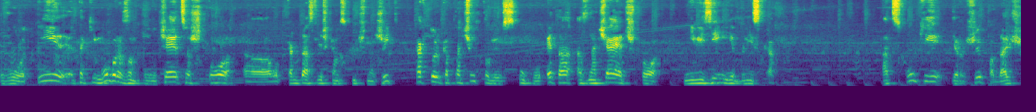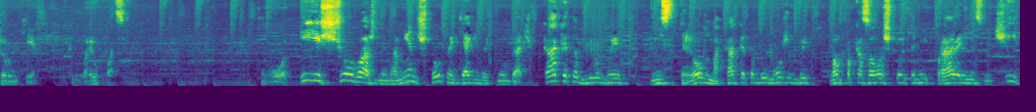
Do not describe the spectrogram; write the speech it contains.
Вот. И таким образом получается, что э, вот когда слишком скучно жить, как только почувствовали скуку, это означает, что невезение близко. От скуки держи подальше руки, говорил классик. Вот. И еще важный момент, что притягивает неудачу. Как это было бы не стрёмно, как это бы, может быть, вам показалось, что это неправильно звучит,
